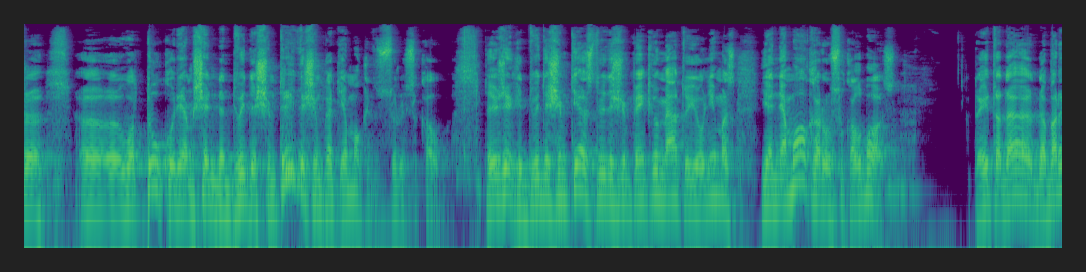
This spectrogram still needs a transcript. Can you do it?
uh, tų, kuriems šiandien 20-30, kad jie mokytųsi rusų kalbą. Tai žiūrėkit, 20-25 metų jaunimas, jie nemoka rusų kalbos. Mm. Tai tada dabar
